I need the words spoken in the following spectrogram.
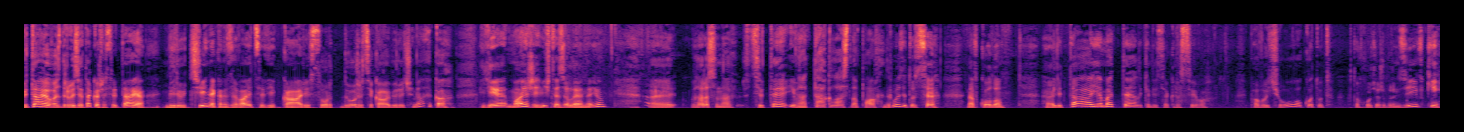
Вітаю вас, друзі! Також вас вітаю бірючина, яка називається Вікарі сорт. Дуже цікава бірючина, яка є майже вічно зеленою. Е, зараз вона цвіте і вона так класно пахне. Друзі, тут все навколо е, літає, метелики, дивіться красиво. Павичу око тут. Хто хоче ж бронзівки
